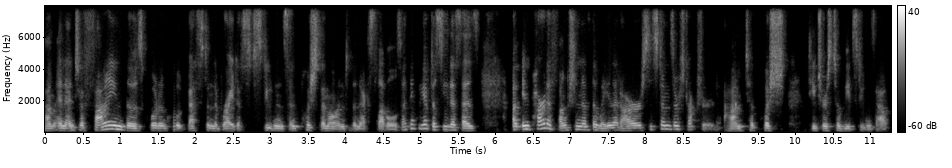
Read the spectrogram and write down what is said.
um, and and to find those quote unquote best and the brightest students and push them on to the next levels. I think we have to see this as, uh, in part, a function of the way that our systems are structured um, to push teachers to weed students out.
